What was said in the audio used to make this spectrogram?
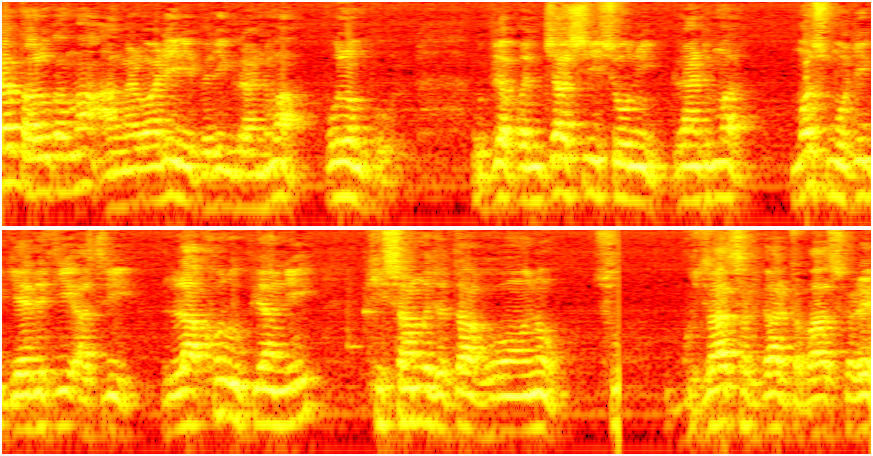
ધાનેરા તાલુકામાં આંગણવાડી રિપેરિંગ ગ્રાન્ટમાં પુલમપુર. રૂપિયા પંચ્યાસીસોની ગ્રાન્ટમાં મસ્ત મોટી ગેરરીતિ આશરી લાખો રૂપિયાની ખિસ્સામાં જતા હોવાનો ગુજરાત સરકાર તપાસ કરે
